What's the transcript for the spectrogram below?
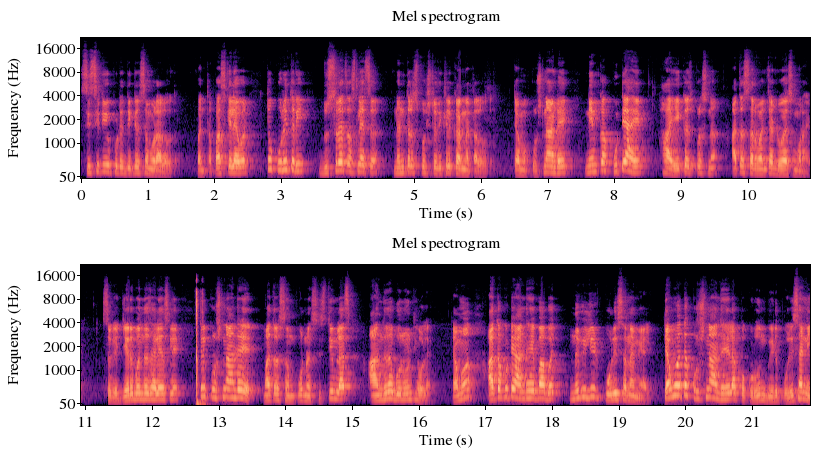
सीसीटीव्ही फुटेज देखील समोर आलं होतं. पण तपास केल्यावर तो कुणीतरी दुसरंच असल्याचं नंतर स्पष्ट देखील करण्यात आलं होतं. त्यामुळे कृष्णा आंढे नेमका कुठे आहे? हा एकच प्रश्न आता सर्वांच्या डोळ्यासमोर आहे. सगळे जेरबंद झाले असले तरी कृष्णा आंधळे मात्र संपूर्ण सिस्टीमलाच आंधळ बनवून ठेवलाय. त्यामुळं आता कुठे आंधळेबाबत नवी लीड पोलिसांना मिळाली. त्यामुळे आता कृष्णा आंधळेला पकडून बीड पोलिसांनी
